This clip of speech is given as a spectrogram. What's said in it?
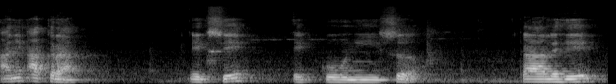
आणि अकरा. एकशे एकोणीस. काल हे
